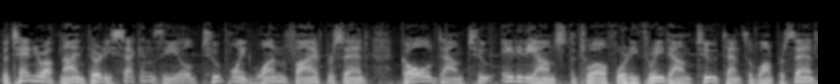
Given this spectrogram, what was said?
The 10 year up 930 seconds, yield 2.15%. Gold down 280 the ounce to 1243, down 2 tenths of 1%.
